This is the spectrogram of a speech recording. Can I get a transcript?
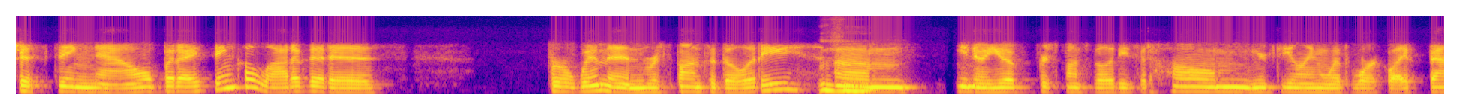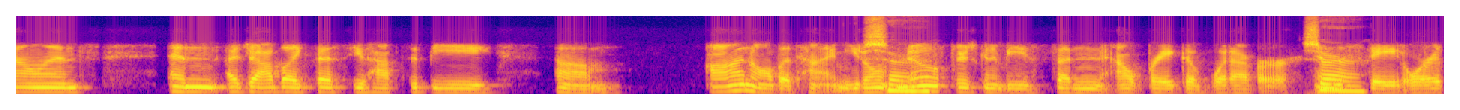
shifting now, but I think a lot of it is for women responsibility. Mm-hmm. Um, you know, you have responsibilities at home, you're dealing with work life balance, and a job like this, you have to be um, on all the time. You don't sure. know if there's going to be a sudden outbreak of whatever sure. in the state, or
